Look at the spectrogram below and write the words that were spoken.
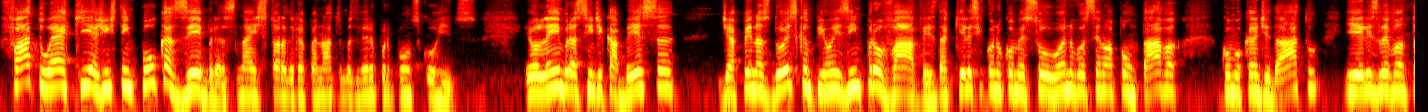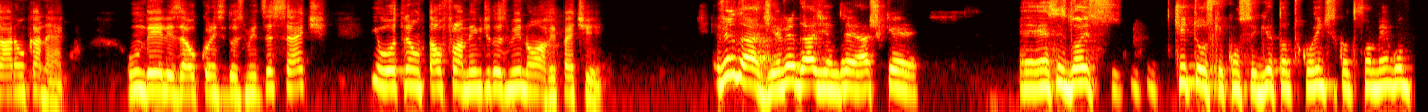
Fato é que a gente tem poucas zebras na história do Campeonato Brasileiro por pontos corridos. Eu lembro assim de cabeça de apenas dois campeões improváveis, daqueles que quando começou o ano você não apontava como candidato e eles levantaram o caneco. Um deles é o Corinthians de 2017 e o outro é um tal Flamengo de 2009, Peti. É verdade, é verdade, André. Acho que é, é, esses dois títulos que conseguiu, tanto o Corinthians quanto o Flamengo,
